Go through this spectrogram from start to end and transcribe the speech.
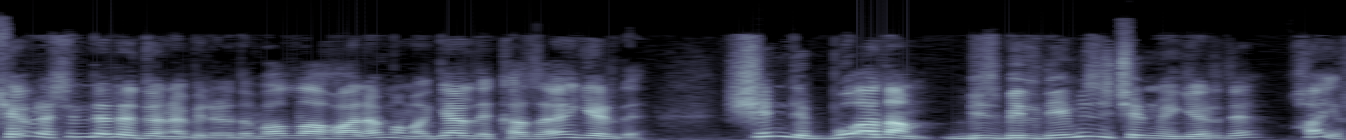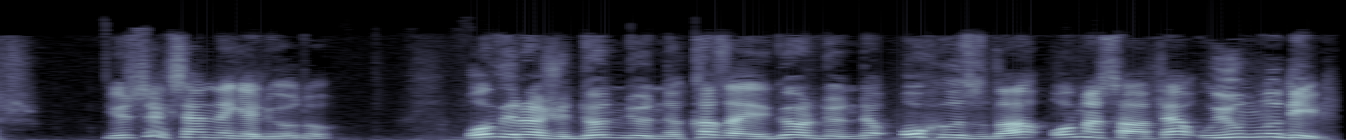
Çevresinde de dönebilirdi. Vallahu alem ama geldi kazaya girdi. Şimdi bu adam biz bildiğimiz için mi girdi? Hayır. 180'le geliyordu. O virajı döndüğünde, kazayı gördüğünde o hızla, o mesafe uyumlu değil.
